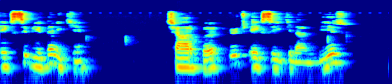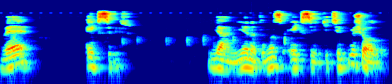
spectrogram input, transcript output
eksi 1'den 2 çarpı 3 eksi 2'den 1 ve eksi 1. Yani yanıtımız eksi 2 çıkmış oldu.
